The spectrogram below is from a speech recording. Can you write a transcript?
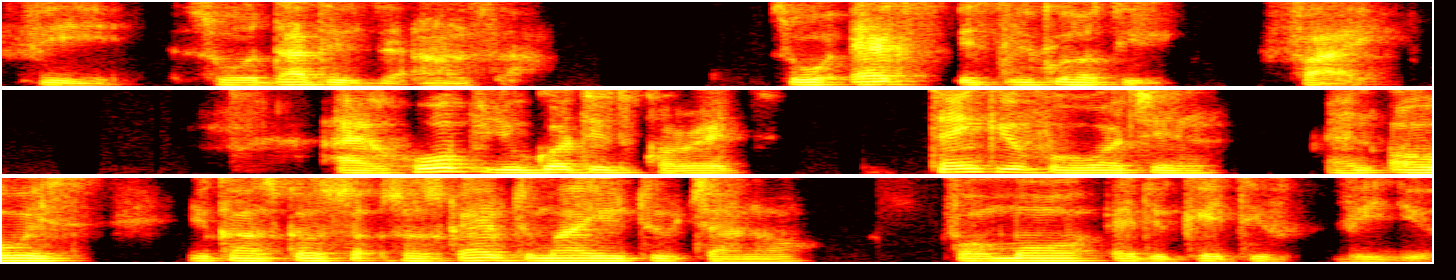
phi. So that is the answer. So x is equal to phi. I hope you got it correct. Thank you for watching. And always, you can subscribe to my YouTube channel for more educative videos.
